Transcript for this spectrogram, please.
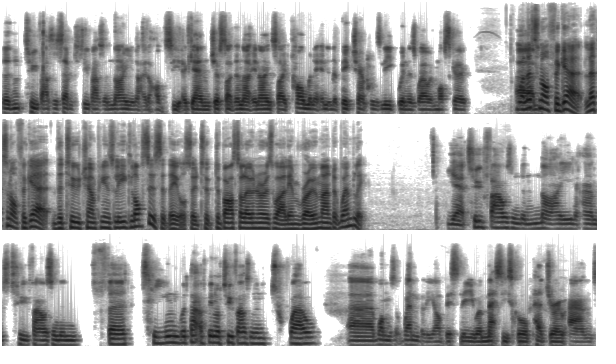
The 2007 to 2009 United, obviously, again, just like the 99 side, culminating in the big Champions League win as well in Moscow. Well, let's Um, not forget. Let's not forget the two Champions League losses that they also took to Barcelona as well in Rome and at Wembley. Yeah, 2009 and 2013, would that have been, or 2012? Uh, one was at Wembley, obviously, when Messi scored Pedro and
